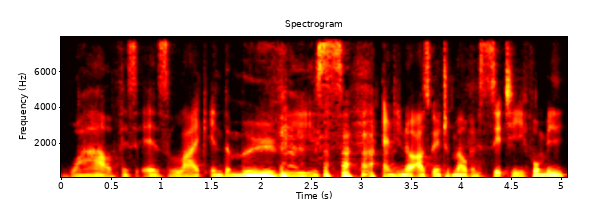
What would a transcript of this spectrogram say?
wow, this is like in the movies. and, you know, I was going to Melbourne City. For me,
